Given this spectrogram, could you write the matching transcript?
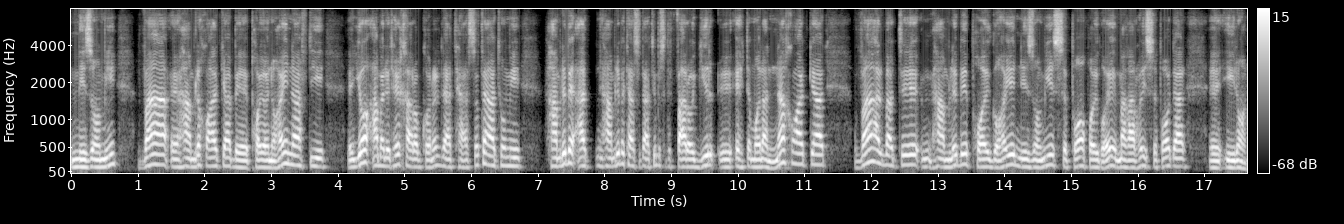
نظامی و حمله خواهد کرد به پایانه های نفتی یا عملیات های خرابکارانه در تاسیسات اتمی. حمله به حمله به تاسیسات اتمی به فراگیر احتمالا نخواهد کرد و البته حمله به پایگاه های نظامی سپاه پایگاه های مقرهای سپاه در ایران.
